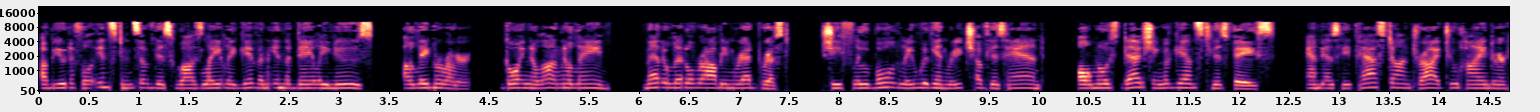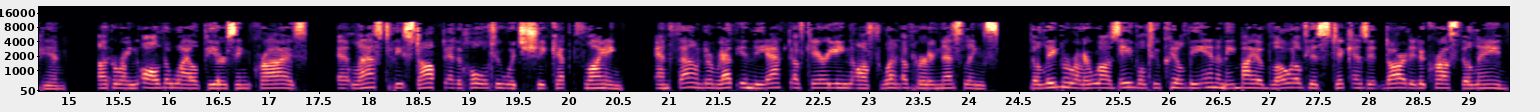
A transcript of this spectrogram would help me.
A beautiful instance of this was lately given in the Daily News. A laborer, going along a lane, met a little robin redbreast. She flew boldly within reach of his hand, almost dashing against his face, and as he passed on tried to hinder him, uttering all the while piercing cries. At last he stopped at a hole to which she kept flying, and found a rat in the act of carrying off one of her nestlings. The laborer was able to kill the enemy by a blow of his stick as it darted across the lane,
